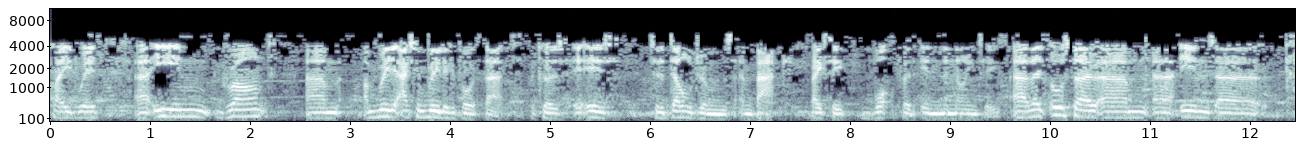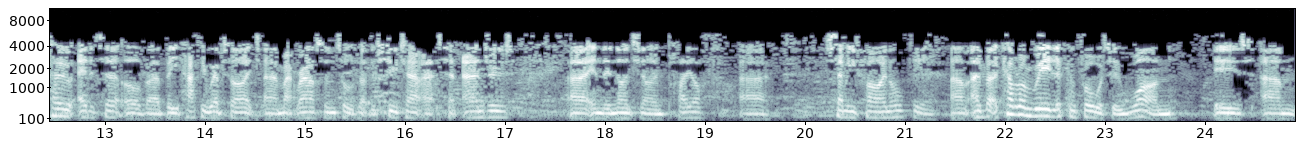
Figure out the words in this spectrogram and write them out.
played with. Uh, Ian Grant Um, I'm really, actually, really looking forward to that because it is to the doldrums and back, basically Watford in the 90s. Uh, there's also um, uh, Ian's uh, co-editor of uh, Be Happy website, uh, Matt Rowson, talks about the shootout at St Andrews uh, in the 99 playoff uh, semi-final. Yeah. Um, and, but a couple I'm really looking forward to. One is um,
